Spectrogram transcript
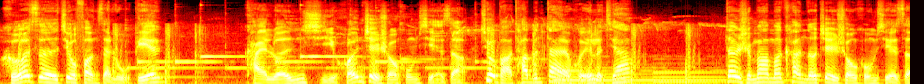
盒子就放在路边。凯伦喜欢这双红鞋子，就把它们带回了家。但是妈妈看到这双红鞋子，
